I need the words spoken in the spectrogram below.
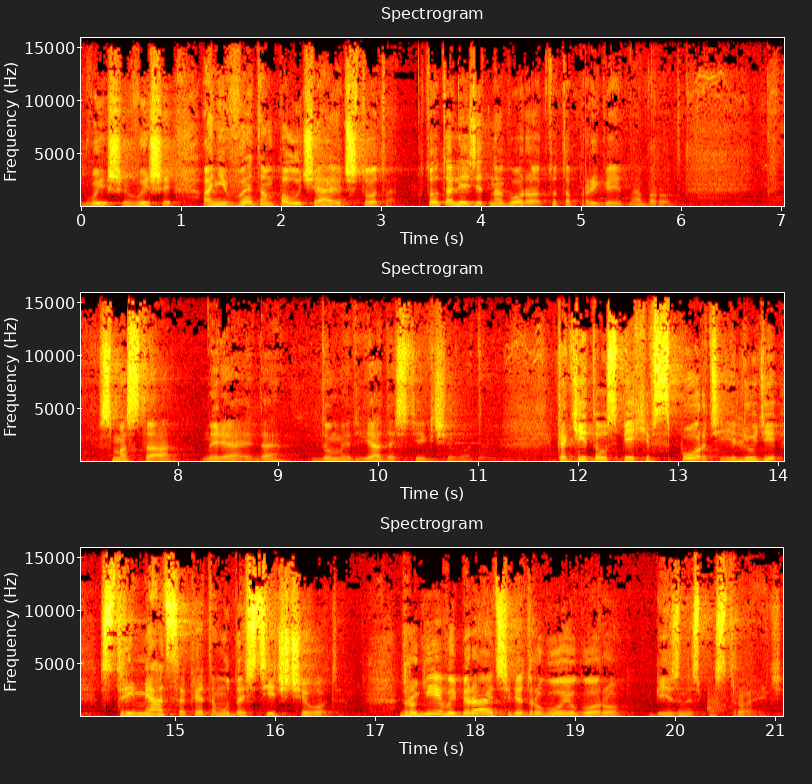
выше, выше. Они в этом получают что-то. Кто-то лезет на гору, а кто-то прыгает наоборот. С моста ныряет, да? Думает, я достиг чего-то. Какие-то успехи в спорте, и люди стремятся к этому достичь чего-то. Другие выбирают себе другую гору, бизнес построить.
